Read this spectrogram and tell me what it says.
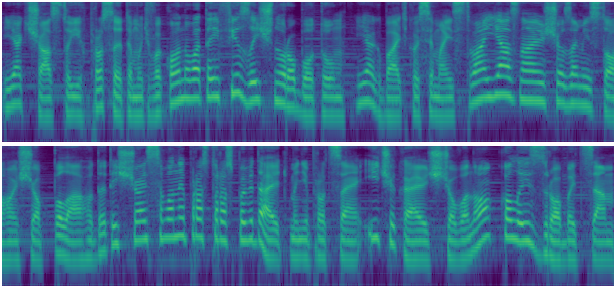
Як часто їх проситимуть виконувати фізичну роботу. Як батько сімейства, я знаю, що замість того, щоб полагодити щось, вони просто розповідають мені про це і чекають, що воно колись зробиться.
